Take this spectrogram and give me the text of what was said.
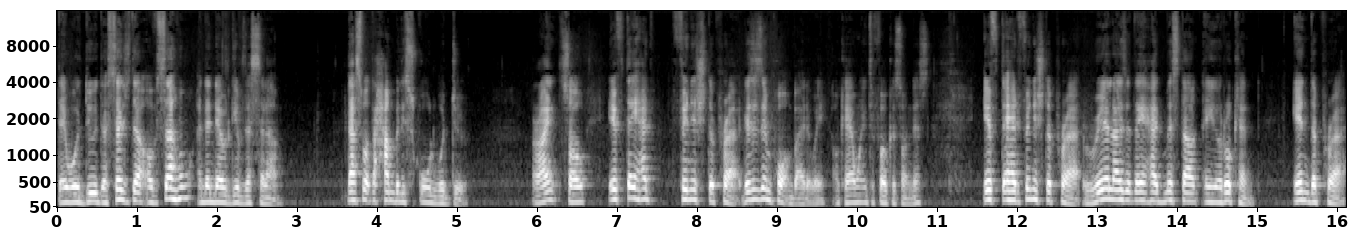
they would do the sajda of sahu and then they would give the salam that's what the Hanbali school would do all right so if they had finished the prayer this is important by the way okay I want you to focus on this if they had finished the prayer realize that they had missed out a rukn in the prayer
